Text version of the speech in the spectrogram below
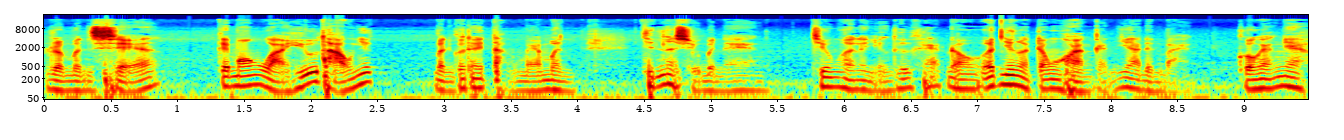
rồi mình sẽ, cái món quà hiếu thảo nhất, mình có thể tặng mẹ mình chính là sự bình an, chứ không phải là những thứ khác đâu, ít nhất là trong hoàn cảnh gia đình bạn. Cố gắng nha.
